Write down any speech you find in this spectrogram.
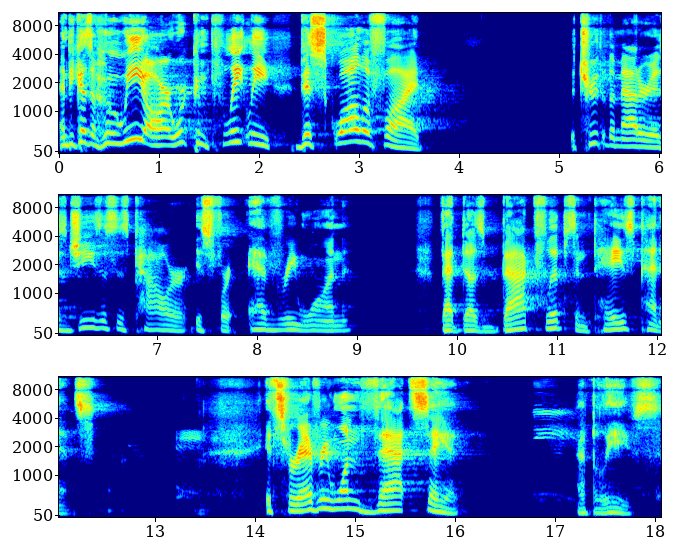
And because of who we are, we're completely disqualified. The truth of the matter is, Jesus' power is for everyone that does backflips and pays penance. It's for everyone that say it, that believes,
